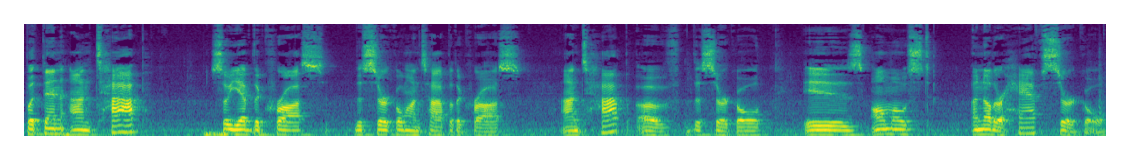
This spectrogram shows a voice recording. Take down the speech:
but then on top, so you have the cross, the circle on top of the cross. On top of the circle is almost another half circle.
